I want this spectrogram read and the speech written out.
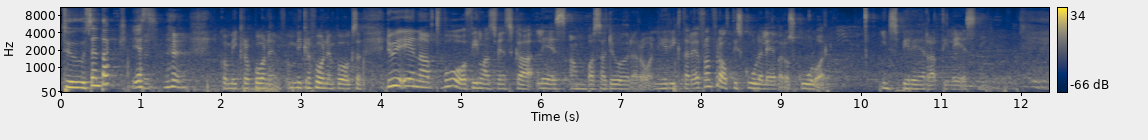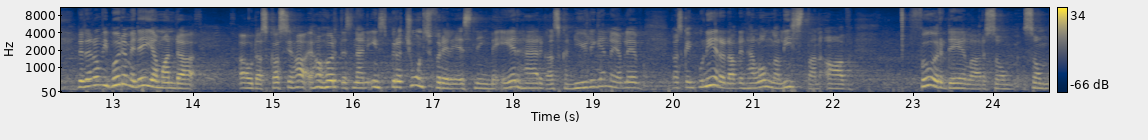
Tusen tack. Yes. kom mikrofonen, mikrofonen på också. Du är en av två finlandssvenska läsambassadörer och ni riktar er framförallt till skolelever och skolor, inspirerar till läsning. Det där om vi börjar med dig Amanda Audaskas, jag har, jag har hört en sån här inspirationsföreläsning med er här ganska nyligen och jag blev ganska imponerad av den här långa listan av fördelar som, som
